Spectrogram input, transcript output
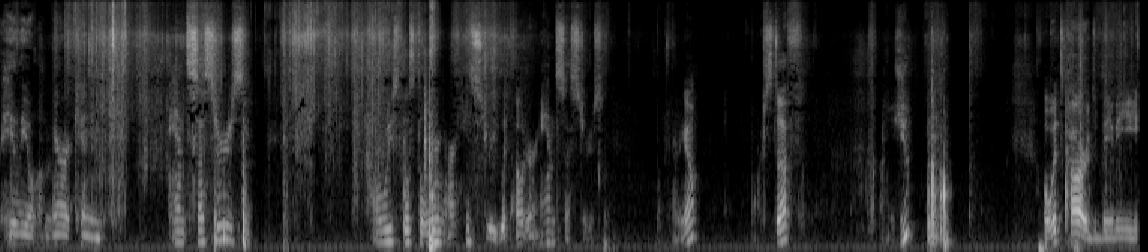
Paleo American ancestors? How are we supposed to learn our history without our ancestors? There we go. More stuff. Oh, it's cards, baby.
